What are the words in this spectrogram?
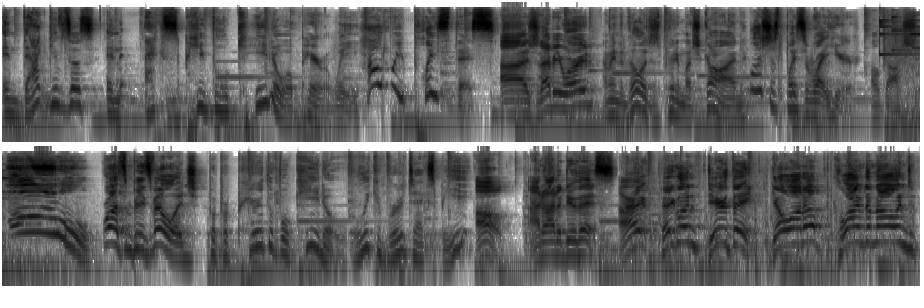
and that gives us an XP volcano, apparently. How do we place this? Uh, should I be worried? I mean, the village is pretty much gone. Let's just place it right here. Oh, gosh. Oh! Rest in peace, village. But prepare the volcano. Will Fully converted to XP? Oh, I don't how to do this. All right, Piglin, do your thing. Go on up, climb the mountain,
